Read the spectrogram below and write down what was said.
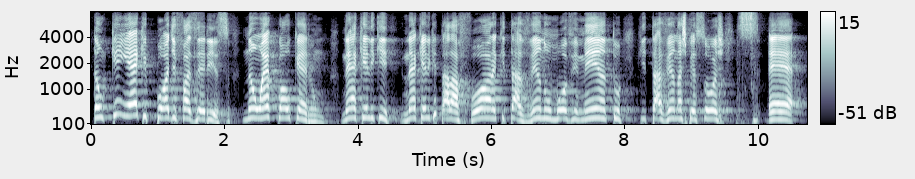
Então, quem é que pode fazer isso? Não é qualquer um. Não é aquele que não é aquele que está lá fora, que está vendo o um movimento, que está vendo as pessoas é,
